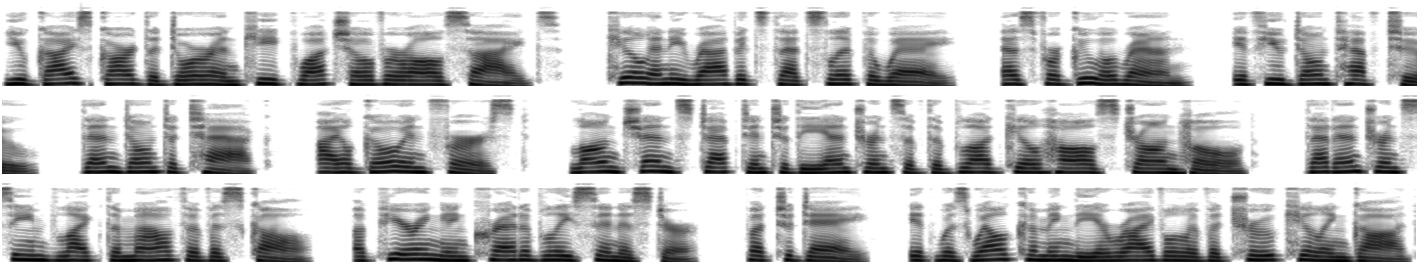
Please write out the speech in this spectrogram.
You guys guard the door and keep watch over all sides. Kill any rabbits that slip away. As for Guo Ran, if you don't have to, then don't attack. I'll go in first. Long Chen stepped into the entrance of the Bloodkill Hall's stronghold. That entrance seemed like the mouth of a skull, appearing incredibly sinister. But today, it was welcoming the arrival of a true killing god.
